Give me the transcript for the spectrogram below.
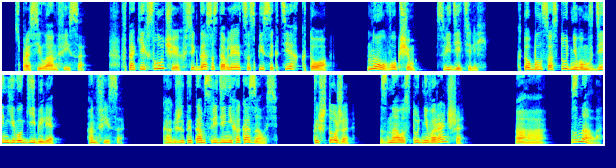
— спросила Анфиса. «В таких случаях всегда составляется список тех, кто... Ну, в общем, свидетелей. Кто был со Студневым в день его гибели. Анфиса, как же ты там среди них оказалась? Ты что же, знала Студнева раньше? Ага, знала.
